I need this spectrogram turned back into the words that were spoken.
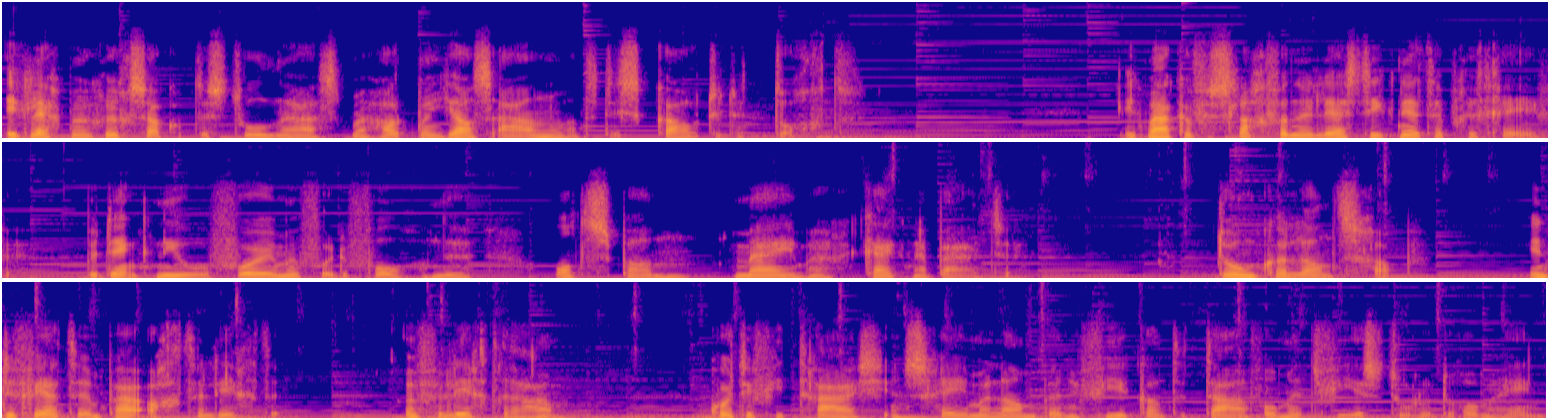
Ik leg mijn rugzak op de stoel naast me, houd mijn jas aan, want het is koud in de tocht. Ik maak een verslag van de les die ik net heb gegeven. Bedenk nieuwe vormen voor de volgende. Ontspan, mijmer, kijk naar buiten. Donker landschap. In de verte een paar achterlichten. Een verlicht raam. Korte vitrage, een schemerlamp en een vierkante tafel met vier stoelen eromheen.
